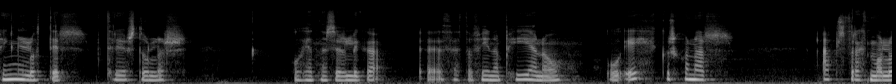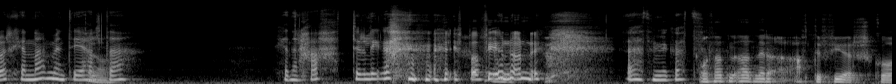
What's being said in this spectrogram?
ringlóttir tríastólar og hérna sér líka uh, þetta fína piano og ykkur skonar abstrakt málverk hérna myndi ég halda. Já. hérna er hattur líka upp á pianónu þetta er mjög gott. Og þannig er aftur fjör sko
